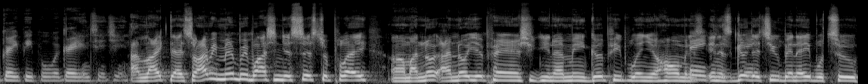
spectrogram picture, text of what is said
great people with great intentions. I like that. So I remember watching your sister play. Um, I know I know your parents. You, you know what I mean. Good people in your home, and it's, Thank and it's good that you've been able to,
